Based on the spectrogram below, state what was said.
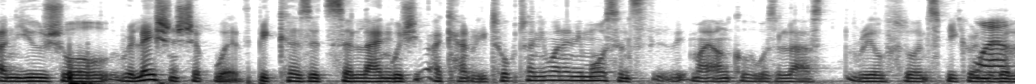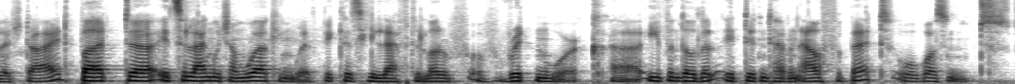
unusual relationship with because it's a language I can't really talk to anyone anymore since my uncle, who was the last real fluent speaker wow. in the village, died. But uh, it's a language I'm working with because he left a lot of, of written work, uh, even though the, it didn't have an alphabet or wasn't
